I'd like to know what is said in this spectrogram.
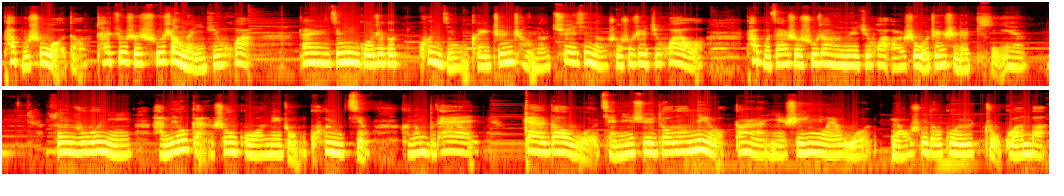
它不是我的，它就是书上的一句话。但是经历过这个困境，我可以真诚的、确信的说出这句话了。它不再是书上的那句话，而是我真实的体验。所以，如果你还没有感受过那种困境，可能不太。get 到我前面絮絮叨叨内容，当然也是因为我描述的过于主观吧。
